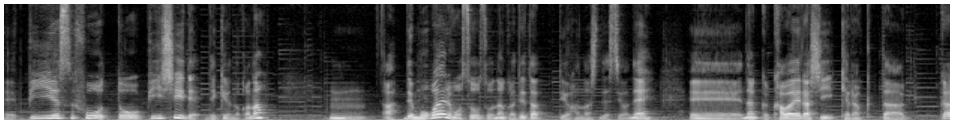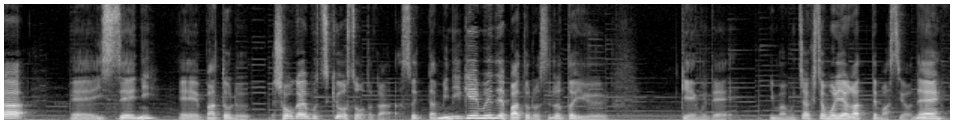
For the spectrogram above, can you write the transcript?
?PS4 と PC でできるのかな？うん、あでモバイルもそうそうなんか出たっていう話ですよね、えー、なんか可愛らしいキャラクターが、えー、一斉に、えー、バトル障害物競争とかそういったミニゲームでバトルするというゲームで今むちゃくちゃ盛り上がってますよね、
